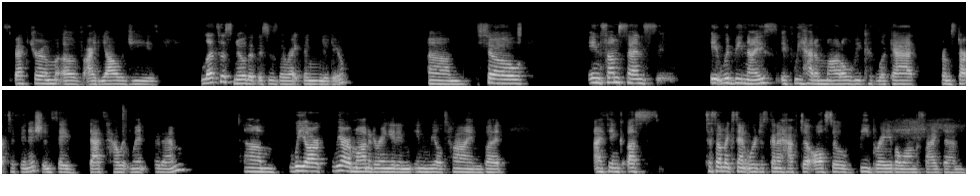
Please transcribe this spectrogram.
spectrum of ideologies, lets us know that this is the right thing to do. Um, so in some sense, it would be nice if we had a model we could look at from start to finish and say that's how it went for them. Um, we are we are monitoring it in, in real time, but I think us to some extent we're just going to have to also be brave alongside them.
